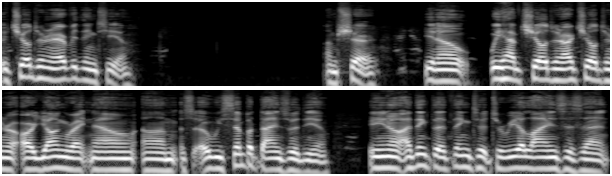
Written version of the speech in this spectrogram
Your children are everything to you. I'm sure. You know, we have children. Our children are, are young right now. Um, so we sympathize with you. You know, I think the thing to, to realize is that,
